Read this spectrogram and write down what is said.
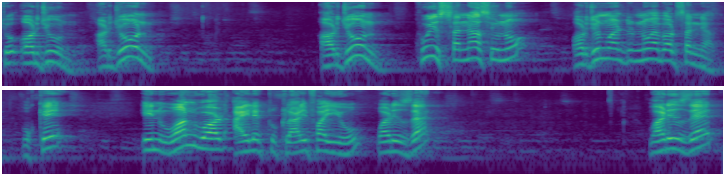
to Arjun. Arjun, Arjun, who is sannyas, you know? Arjun want to know about sannyas. Okay? In one word, I like to clarify you. What is that? What is that?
